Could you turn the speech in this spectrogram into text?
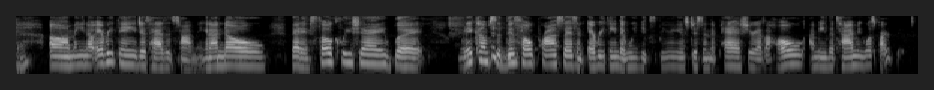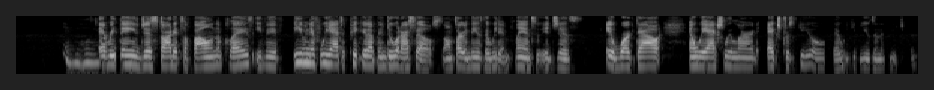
Okay. Um, and you know, everything just has its timing. And I know that is so cliche, but when it comes to this whole process and everything that we've experienced just in the past year as a whole, I mean, the timing was perfect. Hmm Everything just started to fall into place, even if even if we had to pick it up and do it ourselves on certain things that we didn't plan to. It just it worked out, and we actually learned extra skills that we could use in the future.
